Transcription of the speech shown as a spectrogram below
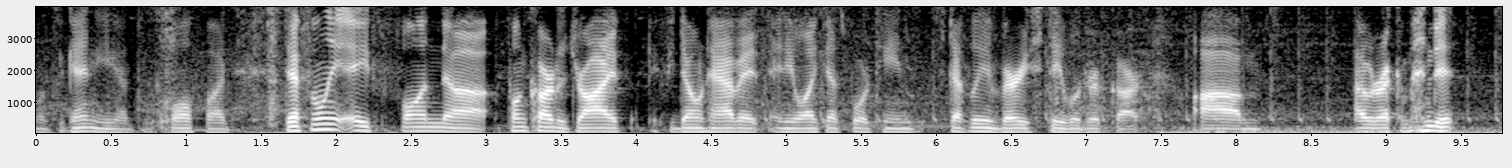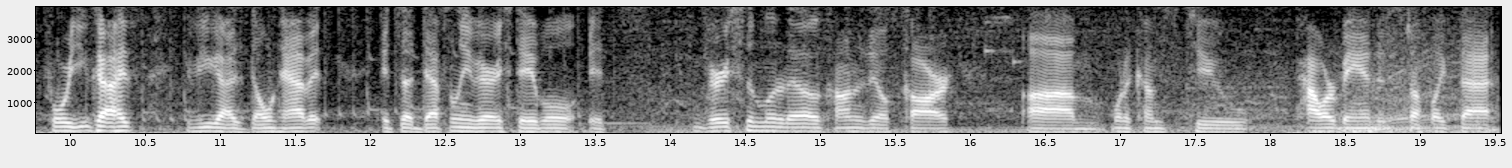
once again, he got disqualified. Definitely a fun uh, fun car to drive if you don't have it and you like S14s. It's definitely a very stable drift car. Um, I would recommend it for you guys if you guys don't have it. It's a definitely very stable. It's very similar to Alec Hohnadell's car um, when it comes to power band and stuff like that.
